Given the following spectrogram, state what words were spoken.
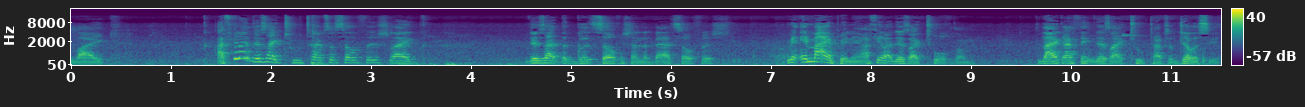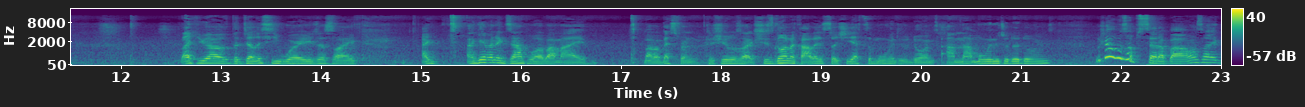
Like, I feel like there's like two types of selfish. Like, there's like the good selfish and the bad selfish. I mean, in my opinion, I feel like there's like two of them. Like I think there's like two types of jealousy. Like you have the jealousy where you're just like, I I give an example about my about my best friend because she was like she's going to college so she has to move into the dorms. I'm not moving into the dorms, which I was upset about. I was like,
